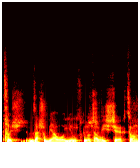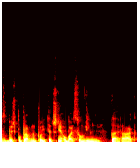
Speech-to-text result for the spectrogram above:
coś zaszumiało, nie I usłyszał. oczywiście, chcąc być poprawnym politycznie, obaj są winni. Tak. tak?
